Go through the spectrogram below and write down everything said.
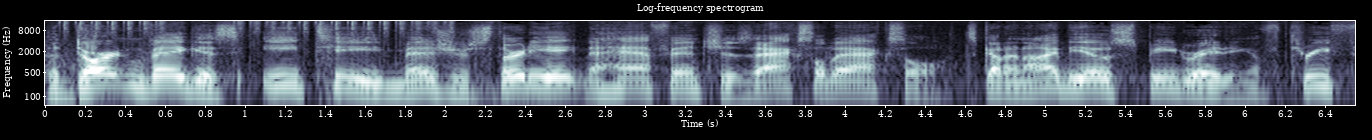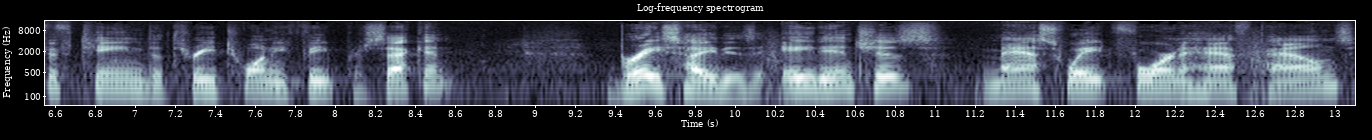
The Darton Vegas ET measures 38 and a half inches axle to axle. It's got an IBO speed rating of 315 to 320 feet per second. Brace height is 8 inches, mass weight 4.5 pounds.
